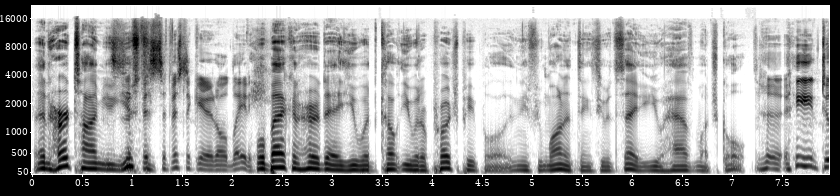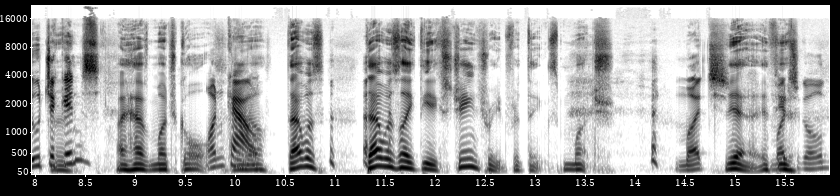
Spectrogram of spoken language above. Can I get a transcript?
In her time, you This is a used to phis- sophisticated old lady. Well, back in her day, you would co- you would approach people, and if you wanted things, you would say, "You have much gold." Two uh, chickens. I have much gold. One you cow. know? That was that was like the exchange rate for things. Much. Much. Yeah. If Much you gold.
